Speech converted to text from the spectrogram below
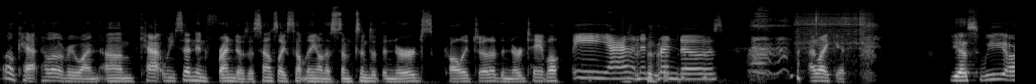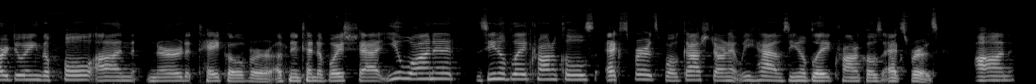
Hello, Kat. Hello, everyone. Um, Kat, when you said Ninfrendos, it sounds like something on The Simpsons that the nerds call each other, the nerd table. We are the Ninfrendos. I like it. Yes, we are doing the full on nerd takeover of Nintendo Voice Chat. You wanted Xenoblade Chronicles experts? Well, gosh darn it, we have Xenoblade Chronicles experts on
